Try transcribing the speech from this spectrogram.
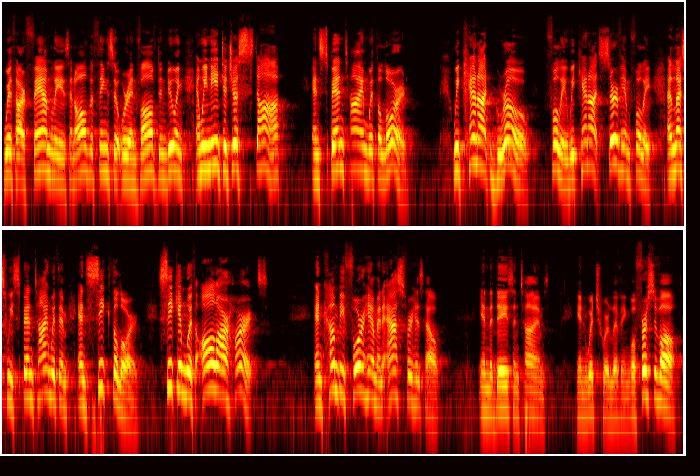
with our families, and all the things that we're involved in doing. And we need to just stop and spend time with the Lord. We cannot grow fully. We cannot serve Him fully unless we spend time with Him and seek the Lord. Seek Him with all our hearts and come before Him and ask for His help in the days and times in which we're living. Well, first of all,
